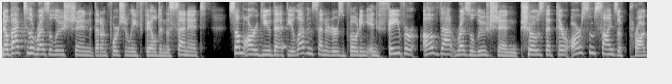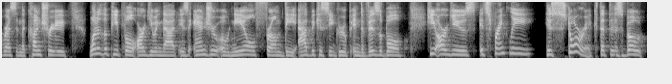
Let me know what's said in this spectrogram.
Now, back to the resolution that unfortunately failed in the Senate. Some argue that the 11 senators voting in favor of that resolution shows that there are some signs of progress in the country. One of the people arguing that is Andrew O'Neill from the advocacy group Indivisible. He argues it's frankly historic that this vote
